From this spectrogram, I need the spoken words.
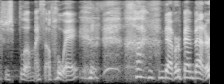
just blow myself away. I've never been better.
